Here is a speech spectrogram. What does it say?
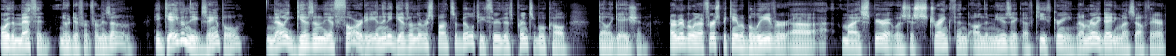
or the method no different from his own. He gave them the example, now he gives them the authority, and then he gives them the responsibility through this principle called delegation. I remember when I first became a believer, uh, my spirit was just strengthened on the music of Keith Green. Now, I'm really dating myself there,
